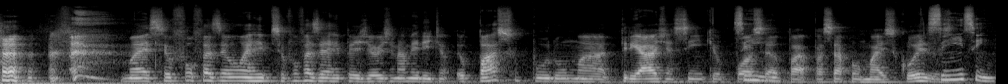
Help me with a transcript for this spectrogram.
Mas se eu for fazer um se eu for fazer RPG hoje na Meridian, eu passo por uma triagem assim que eu possa pa passar por mais coisas? Sim, sim.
